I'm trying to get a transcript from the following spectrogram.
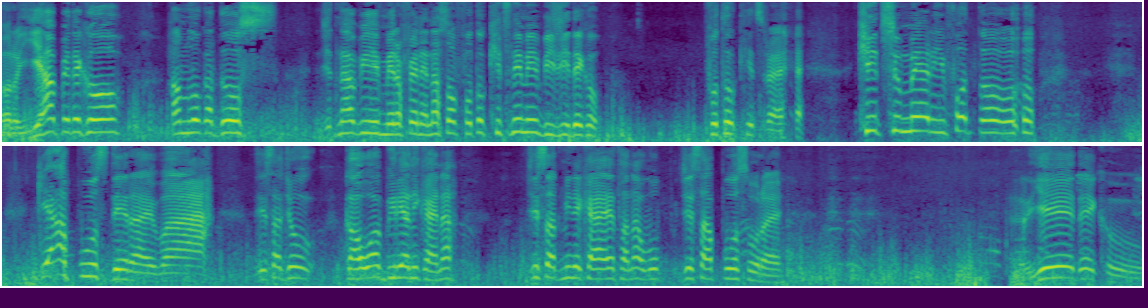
और यहाँ पे देखो, हम लोग का दोस्त, जितना भी मेरा फ़ैन है ना, सब फ़ोटो खींचने में बिज़ी देखो। फ़ोटो खींच रहा है। खींच मेरी फ़ोटो क्या पूछ दे रहा है, वाह। जैसा जो कावा बिरयानी खाए ना, जिस आदमी ने खाया था ना, वो जैसा पोस हो रहा है। ये देखो।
